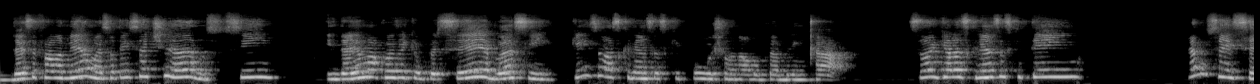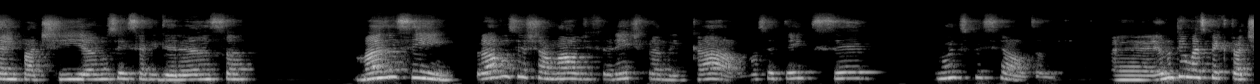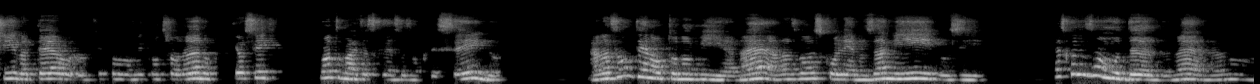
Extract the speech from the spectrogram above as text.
Daí você fala, meu, mas só tem sete anos. Sim. E daí uma coisa que eu percebo é assim, quem são as crianças que puxam a Ana para brincar? São aquelas crianças que têm Eu não sei se é empatia, eu não sei se é liderança, mas assim, para você chamar o diferente para brincar, você tem que ser muito especial também. É, eu não tenho uma expectativa, até eu fico me controlando, porque eu sei que quanto mais as crianças vão crescendo, elas vão tendo autonomia, né? Elas vão escolhendo os amigos e as coisas vão mudando, né? Não...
